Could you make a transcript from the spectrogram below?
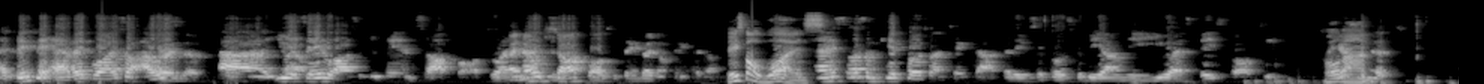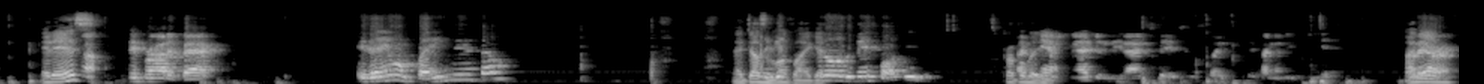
I think they have it. Well, I saw I Or was the- uh, USA lost to Japan in softball, so I, I know softball's a thing, but I don't think I don't. baseball was. And I saw some kid post on TikTok that he was supposed to be on the U.S. baseball team. Hold on. it is. It is. Huh. They brought it back. Is anyone playing in it though? It doesn't look like it. Middle of the baseball season. It's probably. I can't imagine the United States is like if I'm gonna be it. I they mean, are.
